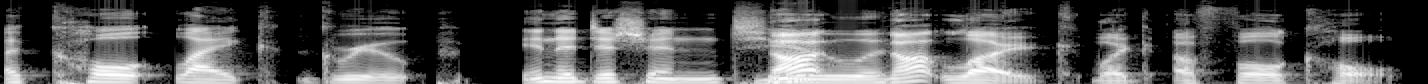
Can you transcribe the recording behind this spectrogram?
a cult like group in addition to not not like like a full cult.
